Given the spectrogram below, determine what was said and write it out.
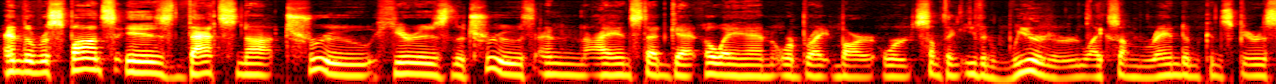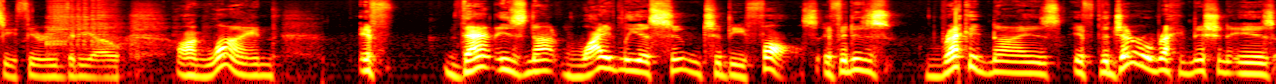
and the response is, that's not true, here is the truth, and I instead get OAN or Breitbart or something even weirder, like some random conspiracy theory video online, if that is not widely assumed to be false, if it is recognize if the general recognition is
